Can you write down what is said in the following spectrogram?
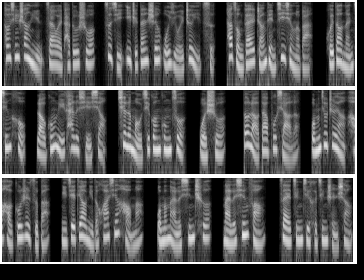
偷心上瘾，在外他都说自己一直单身，我以为这一次他总该长点记性了吧。回到南京后，老公离开了学校，去了某机关工作。我说，都老大不小了，我们就这样好好过日子吧。你戒掉你的花心好吗？我们买了新车，买了新房，在经济和精神上，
